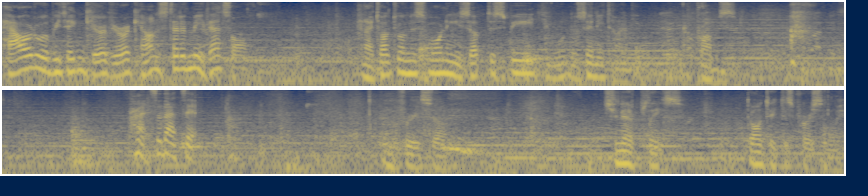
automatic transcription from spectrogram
Howard will be taking care of your account instead of me, that's all. And I talked to him this morning. He's up to speed. You won't lose any time. I promise. Right, so that's it. I'm afraid so. Jeanette, please. Don't take this personally.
